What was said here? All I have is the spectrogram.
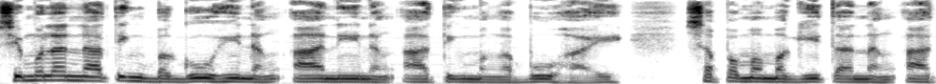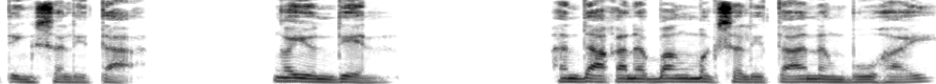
Simulan nating baguhin ang ani ng ating mga buhay sa pamamagitan ng ating salita. Ngayon din, handa ka na bang magsalita ng buhay?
